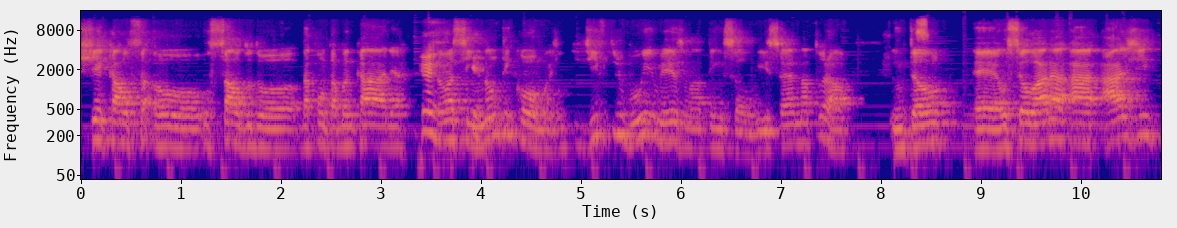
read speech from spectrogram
checar o, o, o saldo do, da conta bancária. Então, assim, não tem como, a gente distribui mesmo a atenção, isso é natural. Então, é, o celular a, a, age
